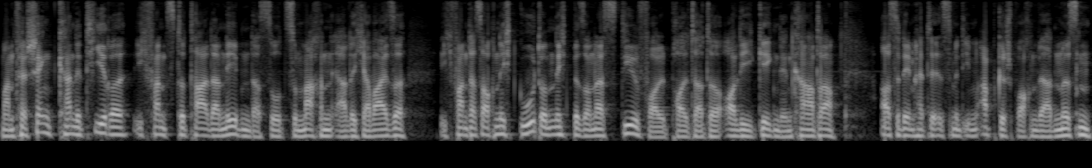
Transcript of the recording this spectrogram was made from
Man verschenkt keine Tiere. Ich fand's total daneben, das so zu machen, ehrlicherweise. Ich fand das auch nicht gut und nicht besonders stilvoll, polterte Olli gegen den Kater. Außerdem hätte es mit ihm abgesprochen werden müssen.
